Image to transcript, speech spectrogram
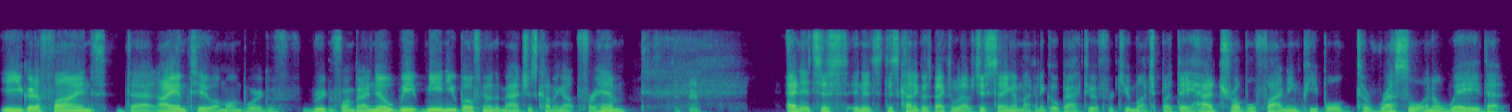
Yeah, you're gonna find that I am too. I'm on board with rooting for him, but I know we, me and you both know the match is coming up for him. and it's just, and it's this kind of goes back to what I was just saying. I'm not going to go back to it for too much, but they had trouble finding people to wrestle in a way that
